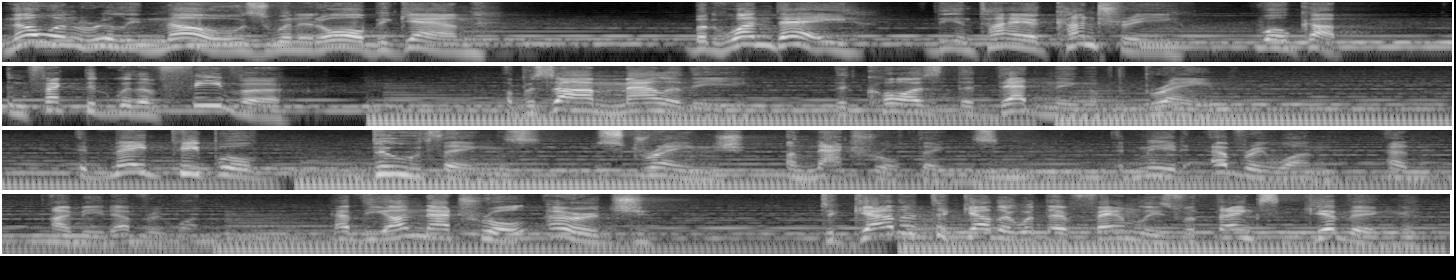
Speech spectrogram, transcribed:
No one really knows when it all began. But one day, the entire country woke up infected with a fever, a bizarre malady that caused the deadening of the brain. It made people do things, strange, unnatural things. It made everyone, and I mean everyone, have the unnatural urge to gather together with their families for Thanksgiving.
